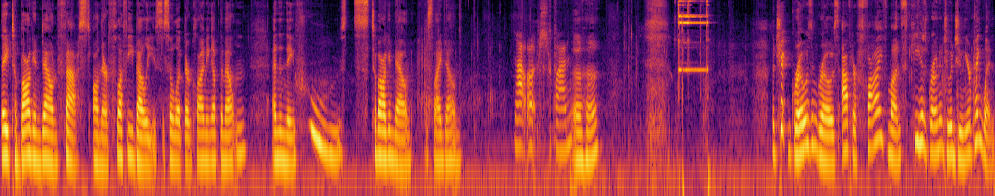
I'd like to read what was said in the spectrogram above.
They toboggan down fast on their fluffy bellies. So, look, they're climbing up the mountain and then they whoo, toboggan down, slide down. That looks fun. Uh huh. The chick grows and grows. After five months, he has grown into a junior penguin.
